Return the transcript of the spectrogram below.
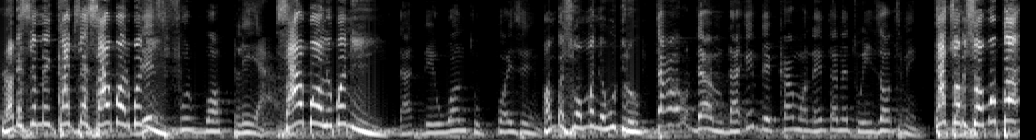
awurade sɛ mi ka kyerɛ saa bɔɔlu this football player, saa bɔɔlu bɔni that they want to poison him. ɔmo bɛ sɛ ɔmo na ewuduro Tell them that if they come on the internet to insult me, kakyɛ ɔmo sɛ ɔmo bɛ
